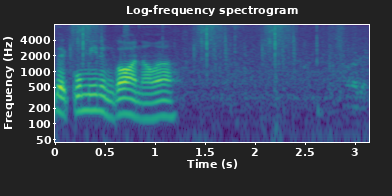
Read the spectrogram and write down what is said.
เด็กกูมีหนึ่งก้อนเอามาเอาเลย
